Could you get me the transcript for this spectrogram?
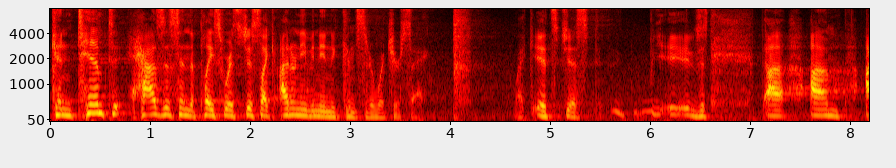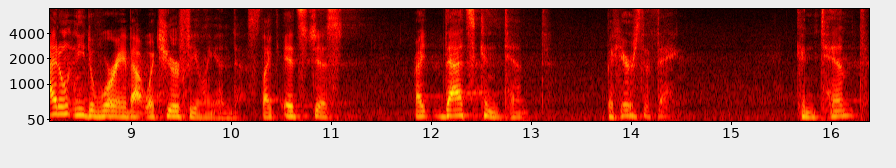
contempt has us in the place where it's just like, I don't even need to consider what you're saying. Like, it's just, just, uh, um, I don't need to worry about what you're feeling in this. Like, it's just, right? That's contempt. But here's the thing contempt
